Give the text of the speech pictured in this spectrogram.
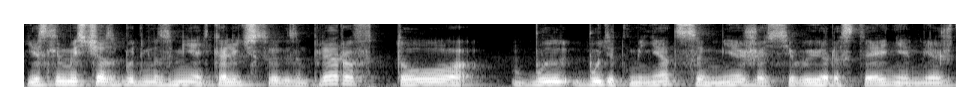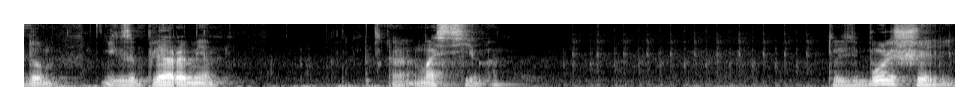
Если мы сейчас будем изменять количество экземпляров, то будет меняться межосевые расстояния между экземплярами а, массива. То есть больше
